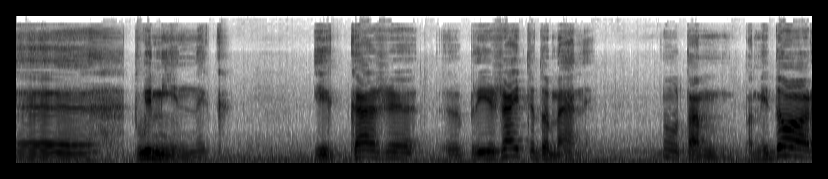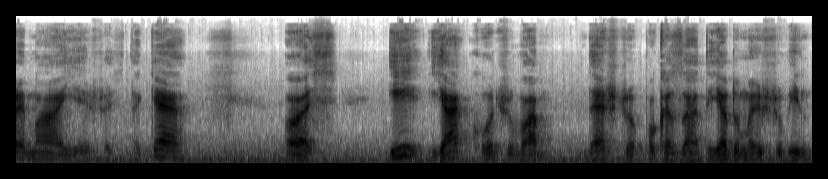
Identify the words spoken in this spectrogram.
е, племінник і каже: «Е, приїжджайте до мене. Ну, там помідори має, щось таке. Ось. І я хочу вам дещо показати. Я думаю, що він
